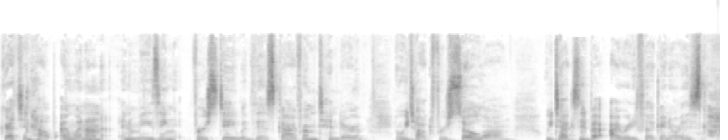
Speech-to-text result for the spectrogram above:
Gretchen, help. I went on an amazing first date with this guy from Tinder, and we talked for so long. We texted back. I already feel like I know where this is going.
